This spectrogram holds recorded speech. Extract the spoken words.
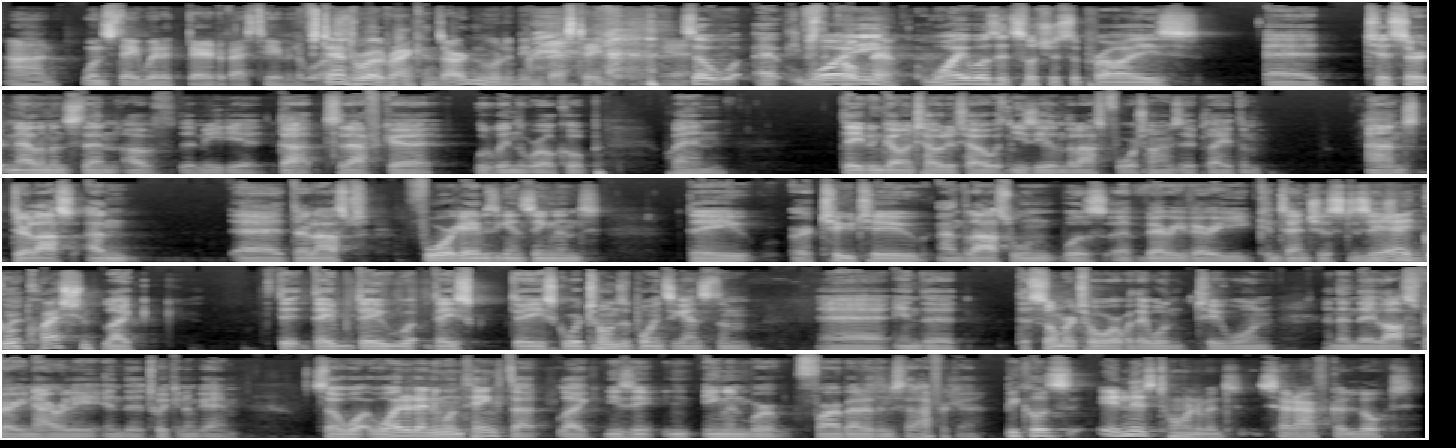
And once they win it, they're the best team in the world. Down to world rankings, Ireland would have been the best team. So uh, why why was it such a surprise uh, to certain elements then of the media that South Africa would win the World Cup when they've been going toe to toe with New Zealand the last four times they played them, and their last and uh, their last four games against England they are two two, and the last one was a very very contentious decision. Yeah, good where- question. like they they they they, they scored tons of points against them uh, in the the summer tour where they won two one, and then they lost very narrowly in the Twickenham game. So wh- why did anyone think that like New Zealand, England were far better than South Africa? Because in this tournament, South Africa looked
